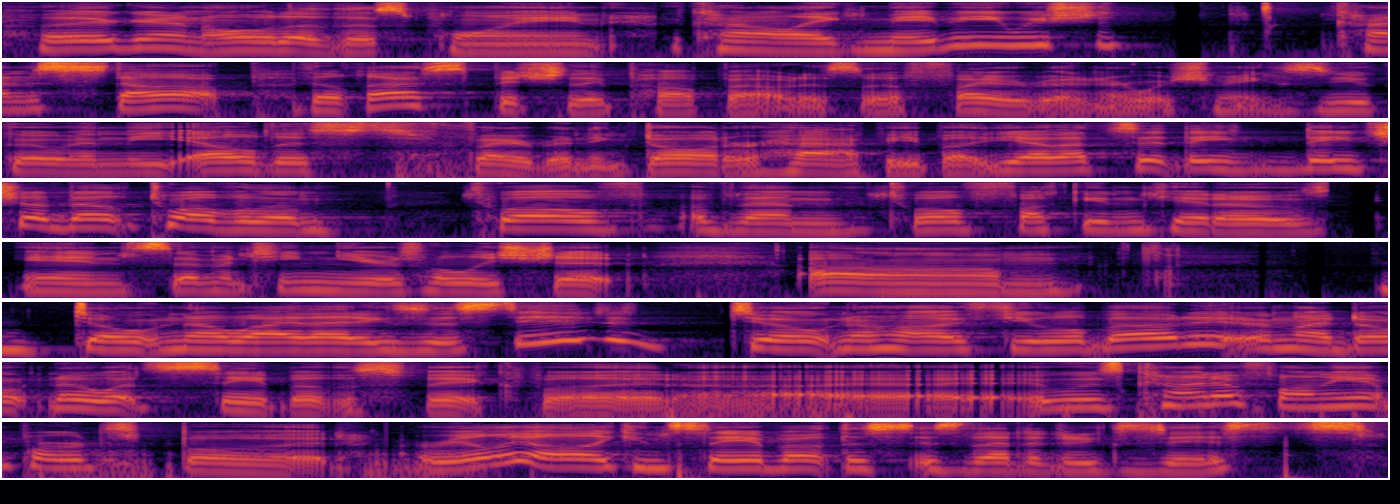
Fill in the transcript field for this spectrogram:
But They're getting old at this point. Kind of like maybe we should kind of stop. The last bitch they pop out is a firebender, which makes Zuko and the eldest firebending daughter happy. But yeah, that's it. They they shoved out twelve of them. 12 of them 12 fucking kiddos in 17 years holy shit um don't know why that existed don't know how i feel about it and i don't know what to say about this fic but uh, it was kind of funny at parts but really all i can say about this is that it exists.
